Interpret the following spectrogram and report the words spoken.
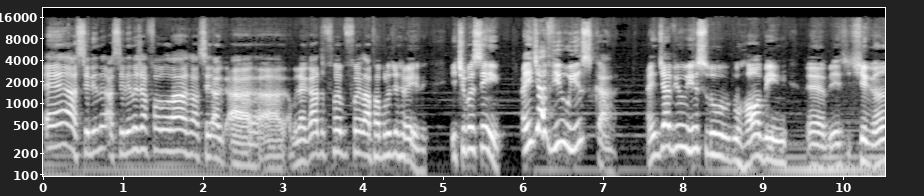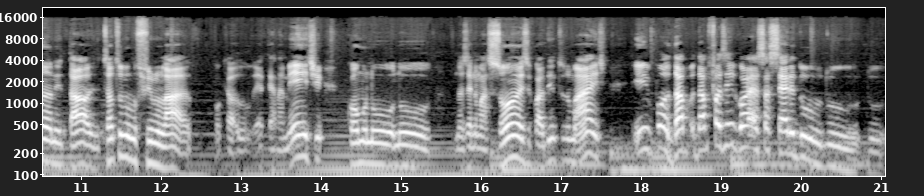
É, a Celina, a Celina já falou lá, a, a, a, a mulher gata foi, foi lá pra Blood Raven. E tipo assim, a gente já viu isso, cara. A gente já viu isso do, do Robin é, chegando e tal, tanto no filme lá, Eternamente, como no, no nas animações, quadrinhos e tudo mais. E, pô, dá, dá pra fazer igual essa série do, do, do,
